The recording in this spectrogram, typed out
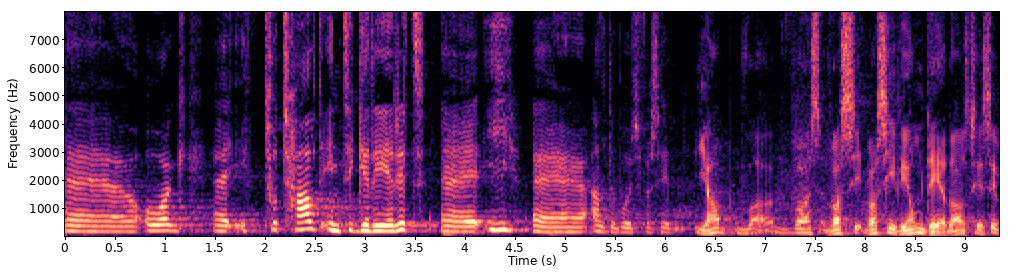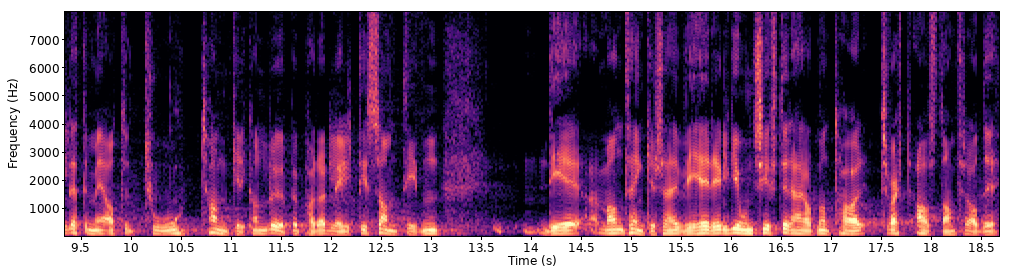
Eh, og eh, totalt integreret eh, i eh, alterbordsforsiden. Ja, hva, hva, hva, hva sier vi om det, da? Sissel? Dette med at to tanker kan løpe parallelt i samtiden. Det man tenker seg ved religionsskifter, er at man tar tvert avstand fra det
